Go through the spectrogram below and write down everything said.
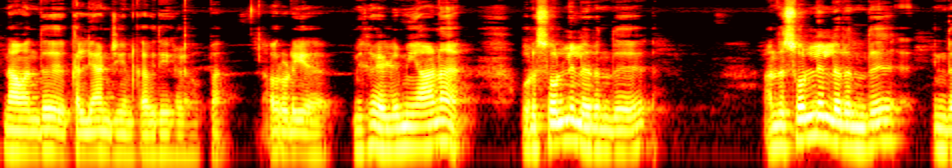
நான் வந்து கல்யாண்ஜியின் கவிதைகளை வைப்பேன். அவருடைய மிக எளிமையான ஒரு சொல்லிலிருந்து அந்த சொல்லிலிருந்து இந்த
